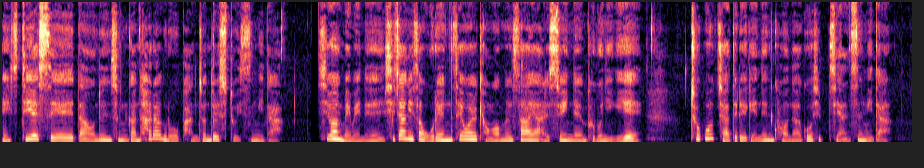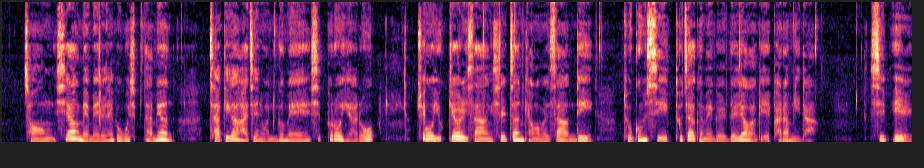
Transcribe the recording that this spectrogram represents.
HTS에 나오는 순간 하락으로 반전될 수도 있습니다. 시황 매매는 시장에서 오랜 세월 경험을 쌓아야 알 수 있는 부분이기에 초보자들에게는 권하고 싶지 않습니다. 정 시황 매매를 해보고 싶다면 자기가 가진 원금의 10% 이하로 최고 6개월 이상 실전 경험을 쌓은 뒤 조금씩 투자 금액을 늘려가길 바랍니다. 11.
